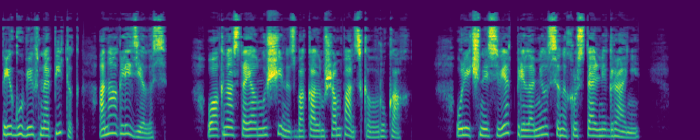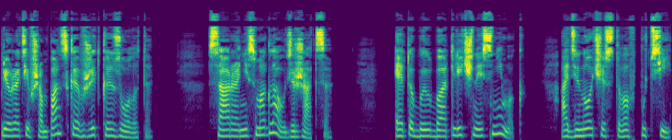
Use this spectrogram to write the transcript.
Пригубив напиток, она огляделась. У окна стоял мужчина с бокалом шампанского в руках. Уличный свет преломился на хрустальной грани, превратив шампанское в жидкое золото. Сара не смогла удержаться. Это был бы отличный снимок. Одиночество в пути.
